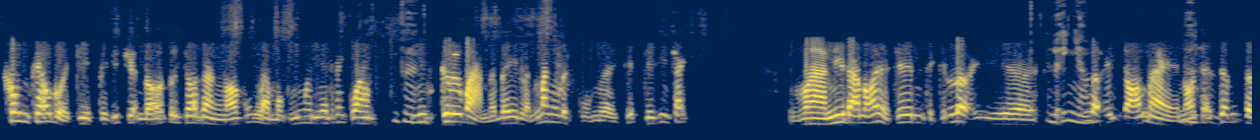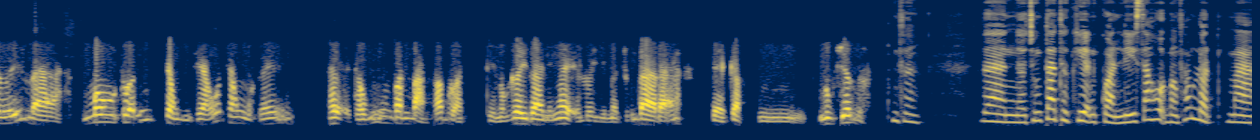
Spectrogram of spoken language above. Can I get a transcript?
không theo đuổi kịp thì cái chuyện đó tôi cho rằng nó cũng là một nguyên nhân khách quan vâng. nhưng cơ bản ở đây là năng lực của người thiết kế chính sách và như đã nói ở trên thì cái lợi lợi ích lợi ích nhóm này nó vâng. sẽ dẫn tới là mâu thuẫn trồng chéo trong một cái hệ thống văn bản pháp luật thì nó gây ra những hệ lụy mà chúng ta đã đề cập ừ, lúc trước rồi. Vâng và ờ, chúng ta thực hiện quản lý xã hội bằng pháp luật mà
